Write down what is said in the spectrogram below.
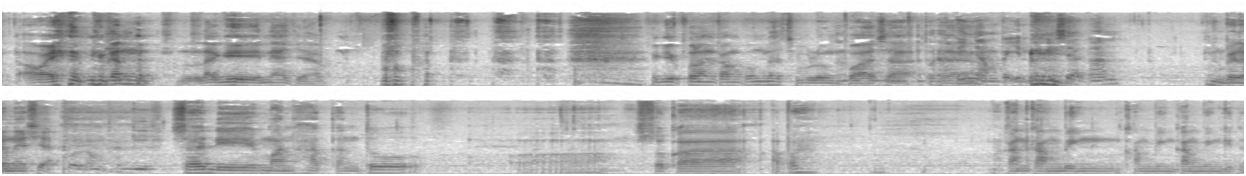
Oh, ini kan lagi ini aja. lagi pulang kampung lah sebelum puasa. berarti Saya nyampe Indonesia kan nyampe Indonesia. pulang pergi Saya di Manhattan tuh eh, suka apa? Makan kambing, kambing-kambing gitu.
